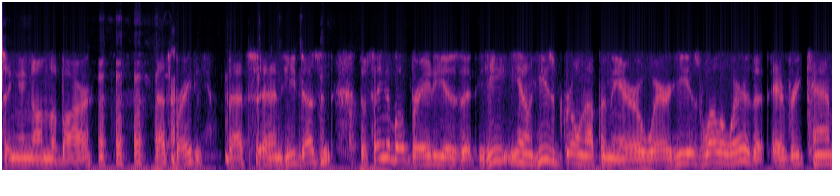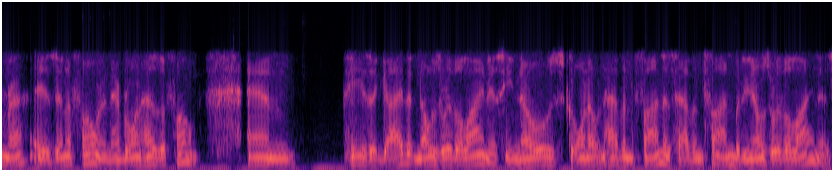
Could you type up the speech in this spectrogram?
singing on the bar, that's Brady. That's and he doesn't. The thing about Brady is that he, you know, he's grown up in the era where he is well aware that every camera is in a phone and everyone has a phone, and he's a guy that knows where the line is. He knows going out and having fun is having fun, but he knows where the line is.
